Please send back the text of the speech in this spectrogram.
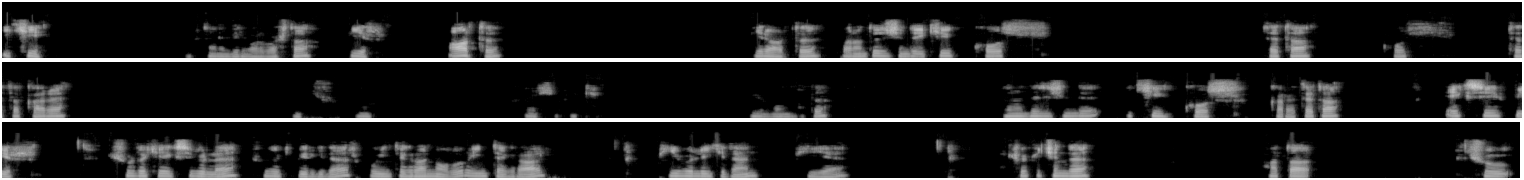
2 bir tane 1 var başta. 1 artı 1 artı parantez içinde 2 cos Teta cos teta kare Neyse pek iyi olmadı. Parantez içinde 2 cos kare teta eksi 1. Şuradaki eksi 1 ile şuradaki 1 gider. Bu integral ne olur? İntegral pi bölü 2'den pi'ye kök içinde Hatta şu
